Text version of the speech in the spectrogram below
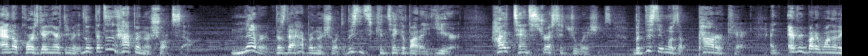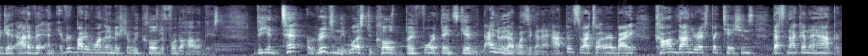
And of course, getting everything ready. Look, that doesn't happen in a short sale. Never does that happen in a short sale. These can take about a year. High tense stress situations. But this thing was a powder keg and everybody wanted to get out of it, and everybody wanted to make sure we closed before the holidays. The intent originally was to close before Thanksgiving. I knew that wasn't going to happen, so I told everybody, calm down your expectations. That's not going to happen.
